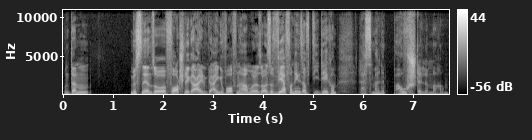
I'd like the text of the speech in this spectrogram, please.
Und dann müssen die dann so Vorschläge ein, eingeworfen haben oder so. Also wer von denen ist auf die Idee gekommen, lass mal eine Baustelle machen.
